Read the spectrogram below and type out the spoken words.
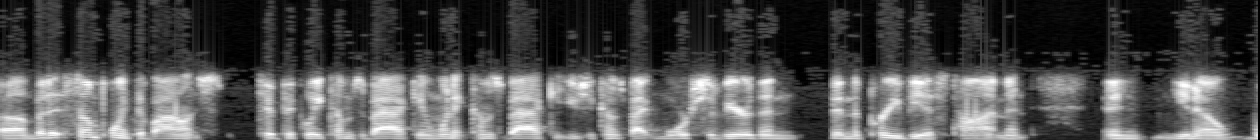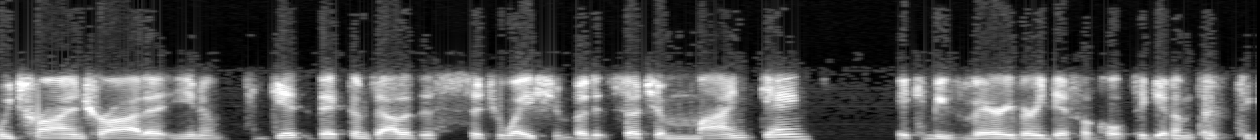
Um, but at some point, the violence typically comes back. And when it comes back, it usually comes back more severe than, than the previous time. And, and, you know, we try and try to, you know, to get victims out of this situation, but it's such a mind game it can be very, very difficult to get them to, to,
